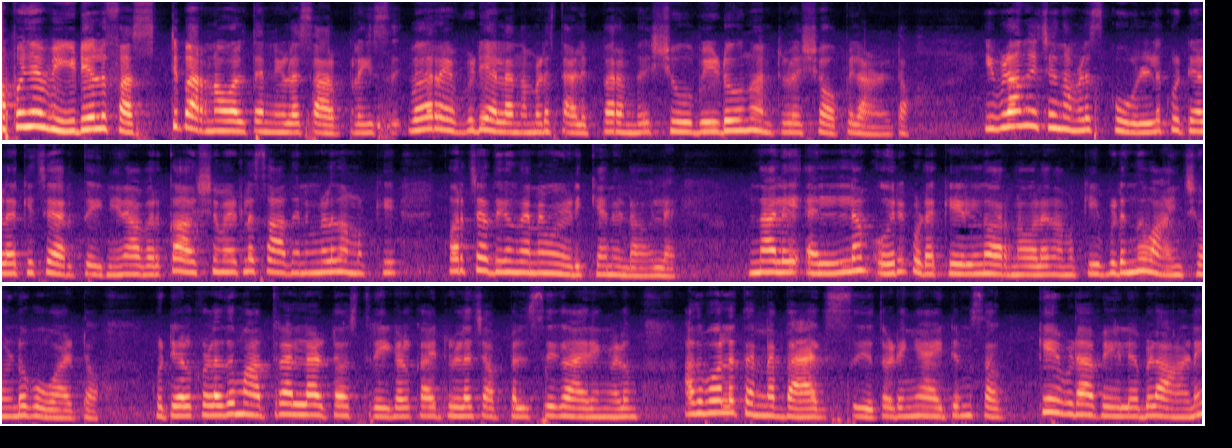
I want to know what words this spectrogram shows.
അപ്പോൾ ഞാൻ വീഡിയോയിൽ ഫസ്റ്റ് പറഞ്ഞ പോലെ തന്നെയുള്ള സർപ്രൈസ് വേറെ എവിടെയല്ല നമ്മുടെ തളിപ്പറമ്പ് ഷൂബീഡു എന്ന് പറഞ്ഞിട്ടുള്ള ഷോപ്പിലാണ് കേട്ടോ. ഇവിടെയെന്ന് വെച്ചാൽ നമ്മൾ സ്കൂളിൽ കുട്ടികളെയൊക്കെ ചേർത്ത് കഴിഞ്ഞാൽ അവർക്ക് ആവശ്യമായിട്ടുള്ള സാധനങ്ങൾ നമുക്ക് കുറച്ചധികം തന്നെ മേടിക്കാനുണ്ടാവും അല്ലേ? എന്നാൽ എല്ലാം ഒരു കുടക്കീഴിൽ എന്ന് പറഞ്ഞ പോലെ നമുക്ക് ഇവിടുന്ന് വാങ്ങിച്ചുകൊണ്ട് പോവാം കേട്ടോ. കുട്ടികൾക്കുള്ളത് മാത്രമല്ല കേട്ടോ. സ്ത്രീകൾക്കായിട്ടുള്ള ചപ്പൽസ് കാര്യങ്ങളും അതുപോലെ തന്നെ ബാഗ്സ് തുടങ്ങിയ ഐറ്റംസ് ഒക്കെ ഇവിടെ അവൈലബിൾ ആണ്.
